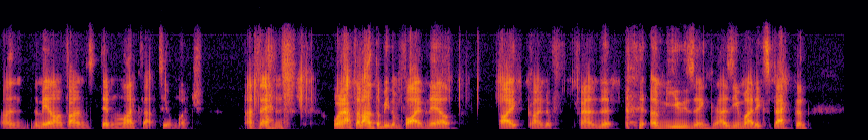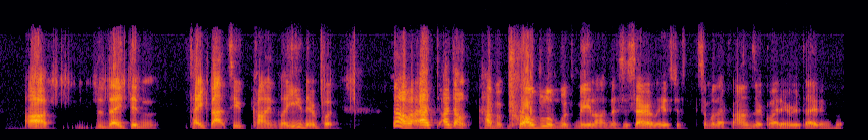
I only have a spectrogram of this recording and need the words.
and the Milan fans didn't like that too much. And then when Atalanta beat them 5 0, I kind of found it amusing, as you might expect. And oh, they didn't take that too kindly either. But no, I, I don't have a problem with Milan necessarily. It's just some of their fans are quite irritating. But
